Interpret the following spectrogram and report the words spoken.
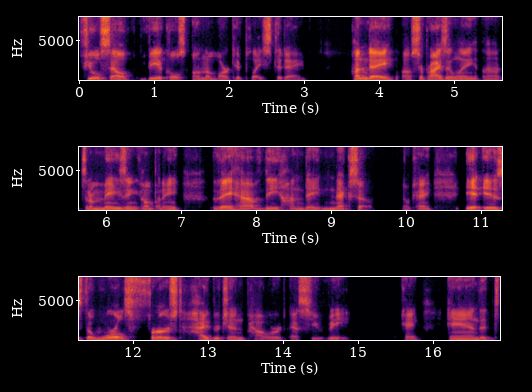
fuel cell vehicles on the marketplace today. Hyundai, uh, surprisingly, uh, it's an amazing company. They have the Hyundai Nexo. Okay. It is the world's first hydrogen powered SUV. Okay. And it,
